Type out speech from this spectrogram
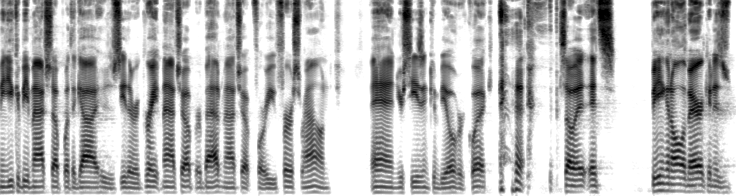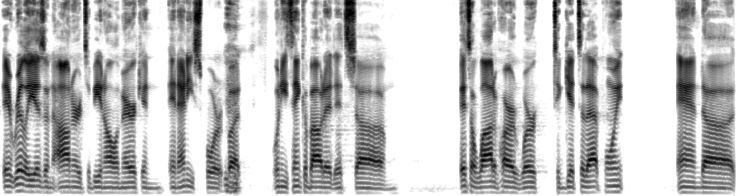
I mean, you could be matched up with a guy who's either a great matchup or bad matchup for you first round. and your season can be over quick. so it, it's being an All American is it really is an honor to be an All American in any sport. Mhm. But when you think about it, it's um, it's a lot of hard work to get to that point, and uh,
